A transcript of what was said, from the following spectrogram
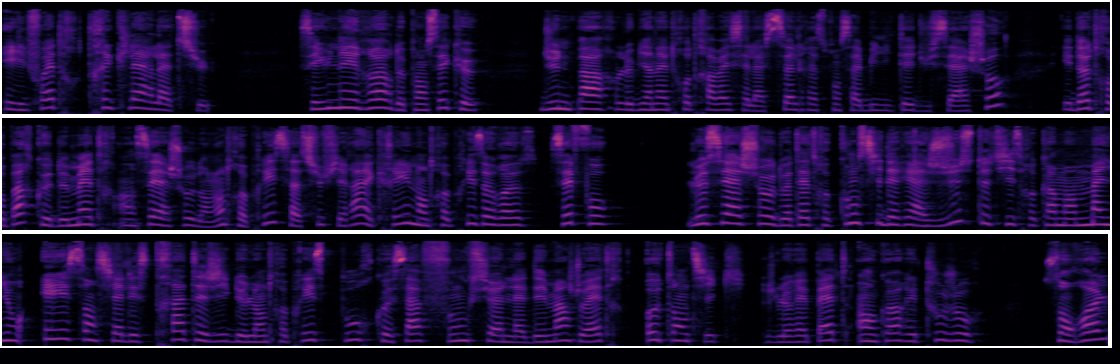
Et il faut être très clair là-dessus. C'est une erreur de penser que, d'une part, le bien-être au travail, c'est la seule responsabilité du CHO, et d'autre part que de mettre un CHO dans l'entreprise, ça suffira à créer une entreprise heureuse. C'est faux. Le CHO doit être considéré à juste titre comme un maillon essentiel et stratégique de l'entreprise pour que ça fonctionne. La démarche doit être authentique. Je le répète encore et toujours. Son rôle,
